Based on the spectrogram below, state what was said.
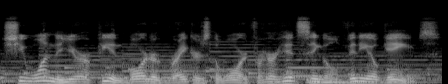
she won the European Border Breakers Award for her hit single Video Games.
